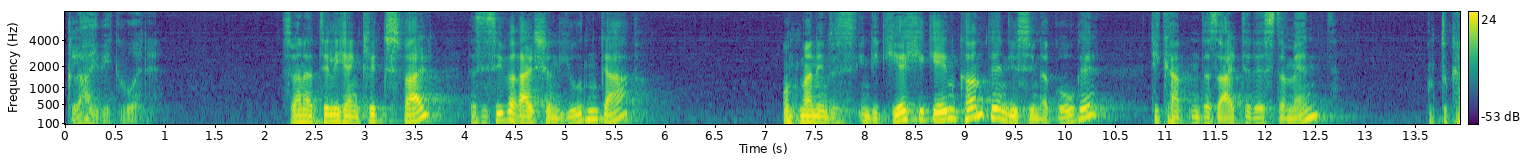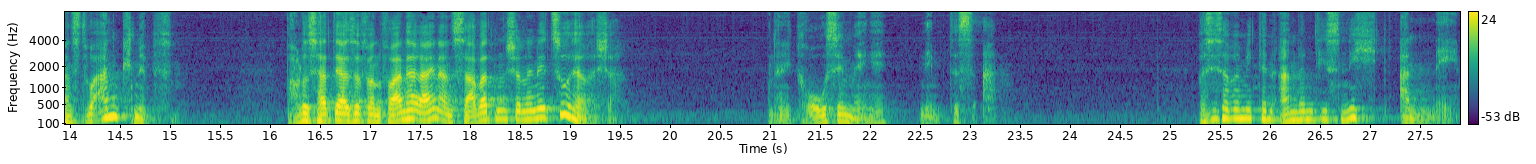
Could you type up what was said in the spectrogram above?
gläubig wurde. Es war natürlich ein Glücksfall, dass es überall schon Juden gab und man in, das, in die Kirche gehen konnte, in die Synagoge. Die kannten das Alte Testament und du kannst wo anknüpfen. Paulus hatte also von vornherein an Sabbaten schon eine Zuhörerschaft. Und eine große Menge nimmt es an. Was ist aber mit den anderen, die es nicht annehmen?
